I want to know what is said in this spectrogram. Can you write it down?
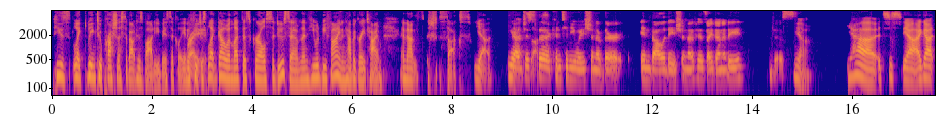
he's like being too precious about his body, basically. And if he just let go and let this girl seduce him, then he would be fine and have a great time. And that sucks. Yeah. Yeah, Yeah, just sucks. the continuation of their invalidation of his identity. Just Yeah. Yeah. It's just, yeah, I got,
